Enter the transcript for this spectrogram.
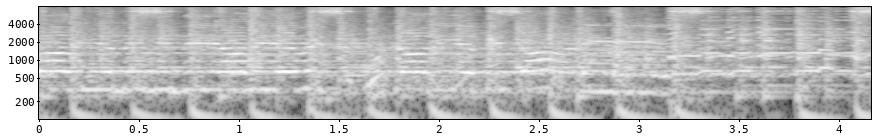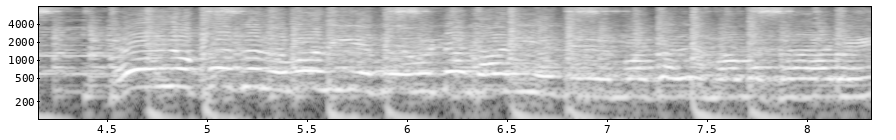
મારી ને નિધિયાણી વિસ ਵਿੱਚ ਉਡਾਣੀਆਂ હે યો ફજલ વાણી દેવ ਦੇ ਉਡਾਣੀਆਂ ਦੇ મમ સરણી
